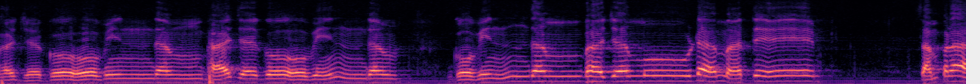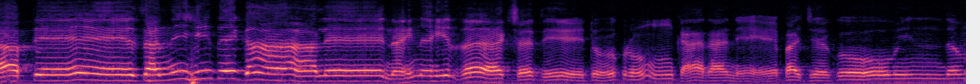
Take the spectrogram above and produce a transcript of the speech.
భజ గోవిందం భజ గోవిందం గోవిందం భజ మూఢమతే సంప్రాప్తే సన్నిహిత గాలే నహి నహి రక్షతే కరణే భజ గోవిందం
